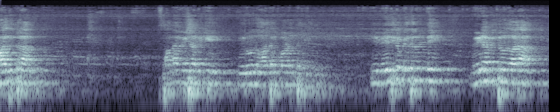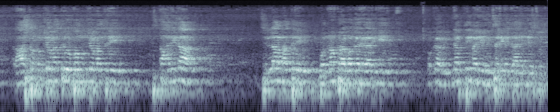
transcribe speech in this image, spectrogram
బాధితుల సమావేశానికి ఈరోజు హాజరు కావడం జరిగింది. ఈ వేదిక మీద నుండి మీడియా మిత్రుల ద్వారా రాష్ట్ర ముఖ్యమంత్రి ఉప ముఖ్యమంత్రి స్థానిక జిల్లా మంత్రి పొన్నం ప్రభాకర్ గారికి ఒక విజ్ఞప్తి మరియు హెచ్చరిక జారీ చేస్తుంది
